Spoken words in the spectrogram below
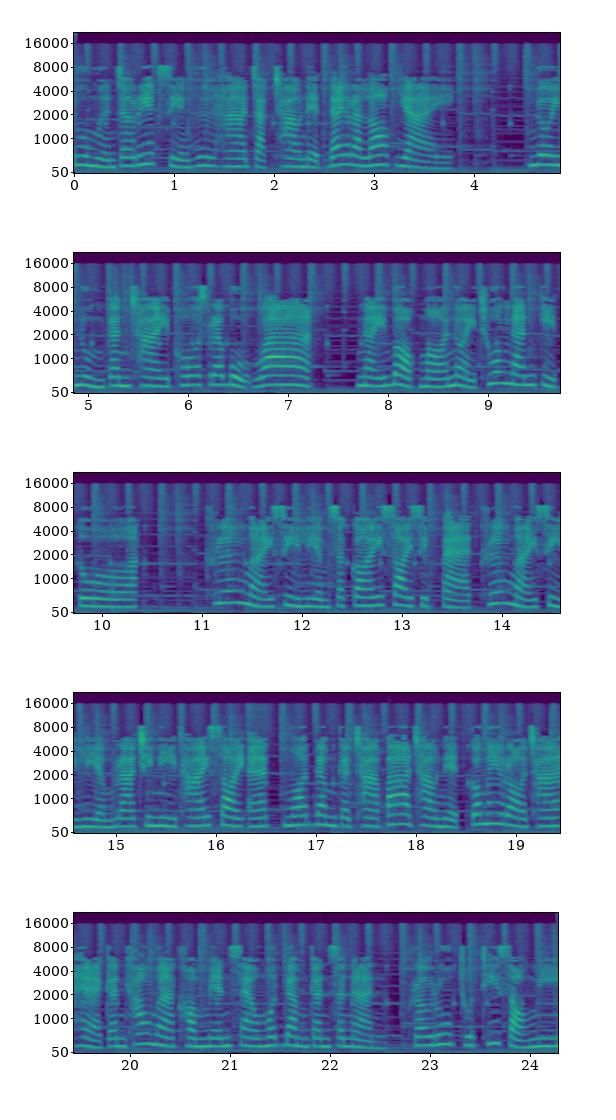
ดูเหมือนจะเรียกเสียงฮือฮาจากชาวเน็ตได้ระลอกใหญ่โดยหนุ่มกัญชัยโพสต์ระบุว่า ไหนบอกหมอหน่อยช่วงนั้นกี่ตัว เครื่องหมายสี่เหลี่ยมสกอยซอย 18 เครื่องหมายสี่เหลี่ยมราชินีท้ายซอยแอดมดดำกระชาป้าชาวเน็ตก็ไม่รอช้าแห่กันเข้ามาคอมเมนต์แซวมดดำกันสนั่น เพราะรูปชุดที่สองนี้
